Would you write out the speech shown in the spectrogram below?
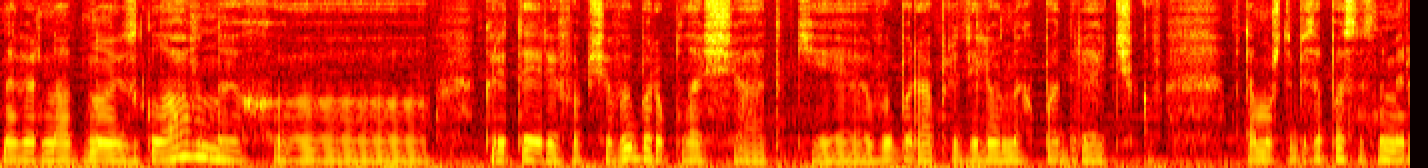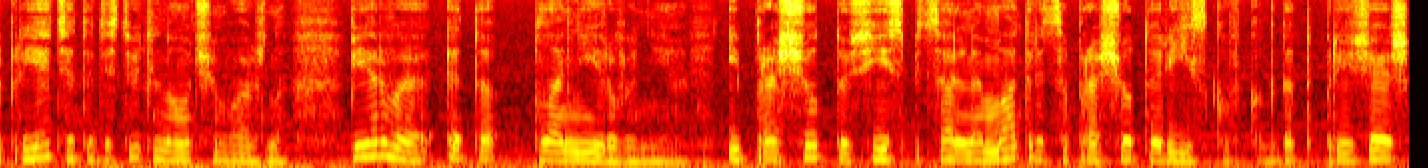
наверное, одно из главных а, критериев вообще выбора площадки, выбора определенных подрядчиков, потому что безопасность на мероприятии это действительно очень важно. Первое – это планирование и просчет, то есть есть специальная матрица просчета рисков, когда ты приезжаешь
